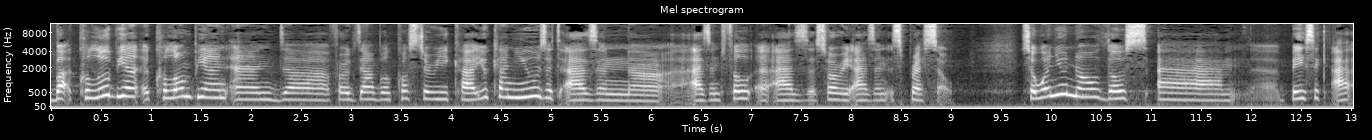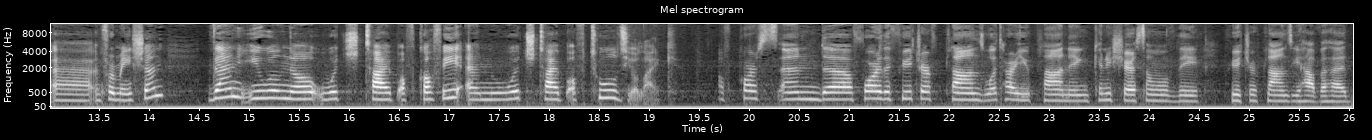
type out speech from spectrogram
But Colombian, uh, Colombian and, uh, for example, Costa Rica, you can use it as an, uh, as an, fill, uh, as, sorry, as an espresso. So when you know those um, basic information, then you will know which type of coffee and which type of tools you like. Of course, and uh, for the future plans, what are you planning? Can you share some of the future plans you have ahead?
